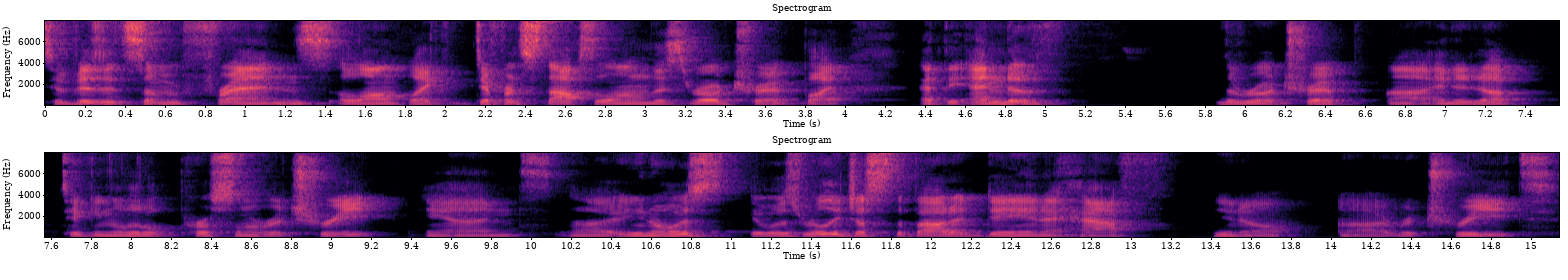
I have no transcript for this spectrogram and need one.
to visit some friends along like different stops along this road trip. But at the end of the road trip, uh, ended up taking a little personal retreat, and uh, you know it was it was really just about a day and a half, you know, uh, retreat,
